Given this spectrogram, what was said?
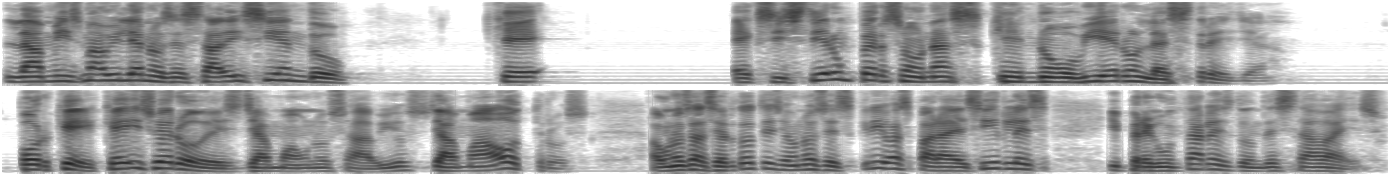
la misma Biblia nos está diciendo que existieron personas que no vieron la estrella. ¿Por qué? ¿Qué hizo Herodes? Llamó a unos sabios, llamó a otros, a unos sacerdotes y a unos escribas para decirles y preguntarles dónde estaba eso.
